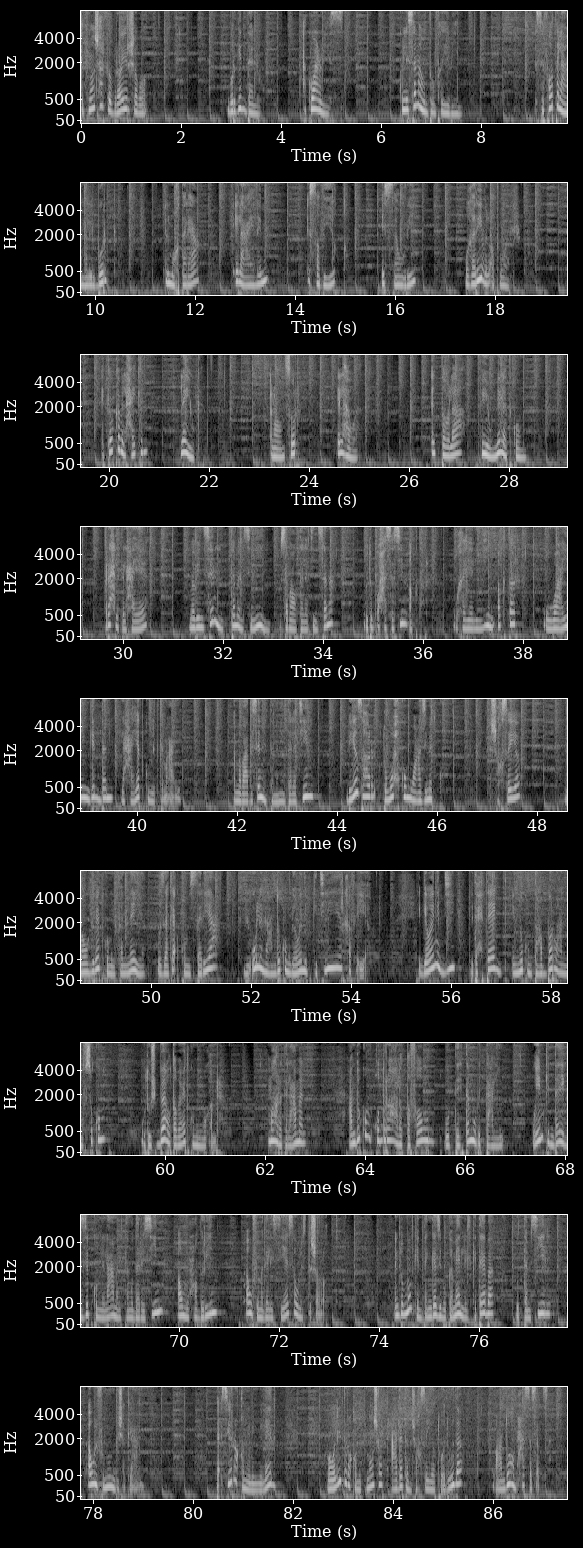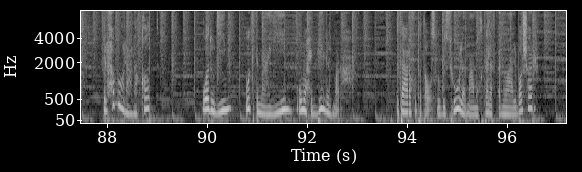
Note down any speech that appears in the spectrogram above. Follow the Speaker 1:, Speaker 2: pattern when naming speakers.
Speaker 1: اتناشر فبراير شباط. برج الدلو أكواريوس. كل سنة وأنتم طيبين. صفات العمل البرج المخترع العالم الصديق الثوري وغريب الأطوار. الكوكب الحاكم لا يوجد. العنصر الهواء. الطالع في يوم ميلادكم. رحلة الحياة ما بين سن 8 سنين و 37 سنة بتبقوا حساسين أكتر وخياليين أكتر وواعيين جدا لحياتكم الاجتماعية. أما بعد سن ال 38 بيظهر طموحكم وعزيمتكم. الشخصية موهبتكم الفنية وذكائكم السريع بيقول إن عندكم جوانب كتير خفية. الجوانب دي بتحتاج إنكم تعبروا عن نفسكم وتشبعوا طبيعتكم المغامرة. مهرة العمل. عندكم قدرة على التفاوض وبتهتموا بالتعليم ويمكن ده يجذبكم للعمل كمدرسين أو محاضرين أو في مجال السياسة والاستشارات. إنتم ممكن تنجذبوا كمان للكتابة والتمثيل أو الفنون بشكل عام. تأثير رقم يوم الميلاد مواليد رقم 12 عادة شخصيات ودودة وعندهم حاسة سادسة. في الحب والعلاقات ودودين واجتماعيين ومحبين للمرح. بتعرفوا تتواصلوا بسهولة مع مختلف أنواع البشر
